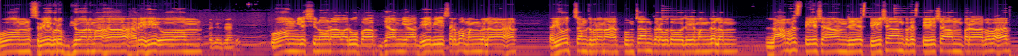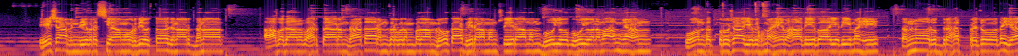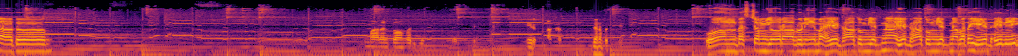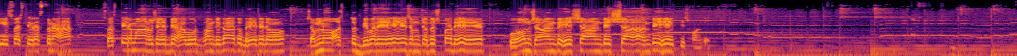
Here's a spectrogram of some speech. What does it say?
ఓం శ్రీ గురుభ్యో నమ హరి ఓం దగ్గరికి రండి ఓం యశినో నామ రూపాభ్యాం యా దేవి సర్వమంగళ తయోత్సం స్మరణాత్ పుంసాం సర్వతో జయమంగళం లాభస్తేషాం జయస్తేషాం కథస్తేషాం పరాభవ తేషామిందీవరస్యామో హృదయోస్తో జనార్దన ఆపదామపహర్తారం ధాతారం సర్వసంపదాం లోకాభిరామం శ్రీరామం భూయో భూయో నమామ్యహం ఓం తత్పురుషాయ విద్మహే మహాదేవాయ ధీమహి తన్నో రుద్ర ప్రచోదయాత్ మాలను స్వామివారికి మీరు అక్కడ గణపతి ఓం తశ్చం యోరావృణీమహే ఘాతుం యజ్ఞాయ ఘాతుం యజ్ఞపతయే దైవీ స్వస్తిరస్తు నః స్వస్తిర్మానుషేభ్యः ఊర్ధ్వం జిగాతు భేజజం శం నో అస్తు ద్విపదే శం చతుష్పదే ఓం శాంతి శాంతి శాంతి తీసుకోండి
